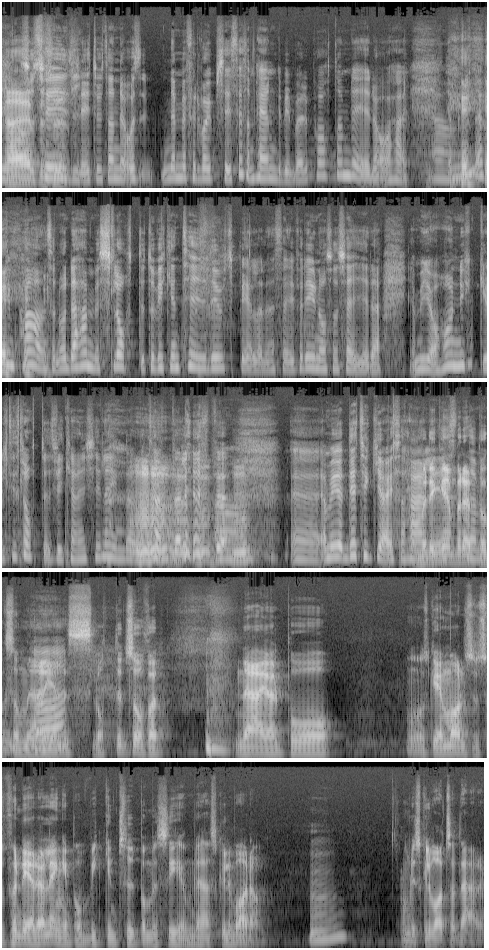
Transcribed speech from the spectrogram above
Nej, så precis. tydligt. Utan det, och, nej, men för det var ju precis det som hände, vi började prata om det idag här. Ja. men den där schimpansen och det här med slottet och vilken tid utspelar den sig. För det är ju någon som säger det, ja men jag har nyckel till slottet, vi kan kila in där och titta lite. Eh, ja, men det tycker jag är så Ja, men härligt. det kan jag berätta också om när ja. det gäller slottet så för att när jag höll på och skrev manuset så funderade jag länge på vilken typ av museum det här skulle vara. Då. Mm. Om det skulle vara ett sånt där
